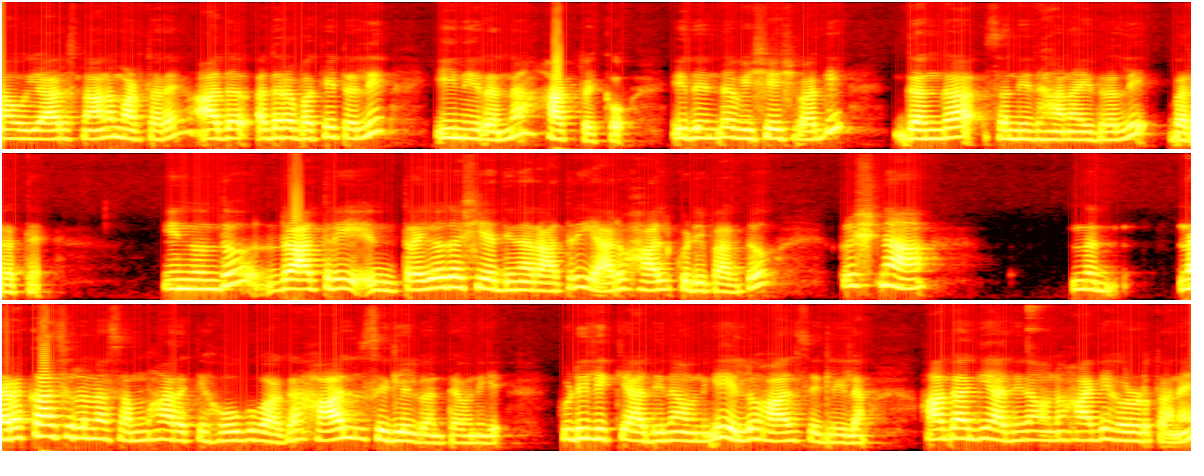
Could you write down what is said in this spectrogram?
ನಾವು ಯಾರು ಸ್ನಾನ ಮಾಡ್ತಾರೆ ಅದ ಅದರ ಬಕೆಟಲ್ಲಿ ಈ ನೀರನ್ನು ಹಾಕಬೇಕು. ಇದರಿಂದ ವಿಶೇಷವಾಗಿ ಗಂಗಾ ಸನ್ನಿಧಾನ ಇದರಲ್ಲಿ ಬರುತ್ತೆ. ಇನ್ನೊಂದು ರಾತ್ರಿ, ತ್ರಯೋದಶಿಯ ದಿನ ರಾತ್ರಿ ಯಾರು ಹಾಲು ಕುಡಿಬಾರ್ದು. ಕೃಷ್ಣ ನರಕಾಸುರನ ಸಂಹಾರಕ್ಕೆ ಹೋಗುವಾಗ ಹಾಲು ಸಿಗಲಿಲ್ವಂತೆ ಅವನಿಗೆ. ಕುಡಿಲಿಕ್ಕೆ ಆ ದಿನ ಅವನಿಗೆ ಎಲ್ಲೂ ಹಾಲು ಸಿಗಲಿಲ್ಲ. ಹಾಗಾಗಿ ಆ ದಿನ ಅವನು ಹಾಗೆ ಹೊರಡ್ತಾನೆ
